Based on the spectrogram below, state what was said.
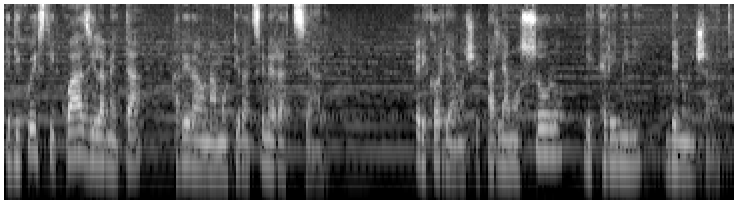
E di questi quasi la metà aveva una motivazione razziale. E ricordiamoci, parliamo solo di crimini denunciati.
